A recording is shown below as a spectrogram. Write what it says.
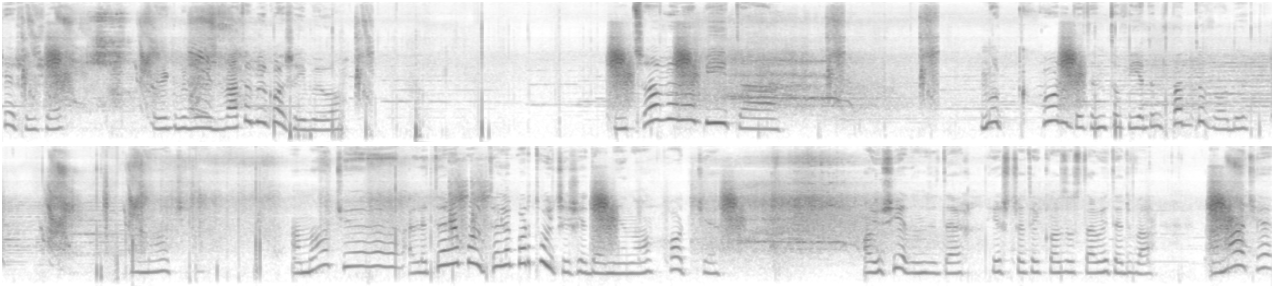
Cieszę się. Jakby były dwa, to by gorzej było. No Co wy robita? No kurde, ten to jeden wpadł do wody. A macie. A macie. Ale teleport, teleportujcie się do mnie, no. Chodźcie. O, już jeden z tych. Jeszcze tylko zostały te dwa. A macie.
